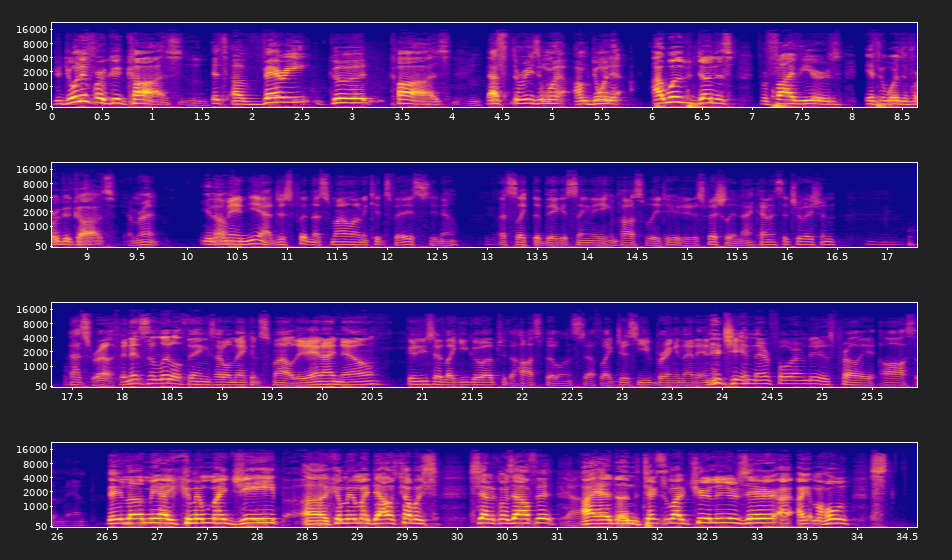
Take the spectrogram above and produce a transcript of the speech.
you're doing it for a good because Mm-hmm. It's a very good because That's the reason why I'm doing it. I wouldn't have done this for five years if it wasn't for a good cause. I'm right. You know, I mean, yeah, just putting a smile on a kid's face, you know, that's like the biggest thing that you can possibly do, dude. Especially in that kind of situation, that's rough. And it's the little things that'll make them smile, dude. And I know because you said like you go up to the hospital and stuff, like just you bringing that energy in there for them, dude, is probably awesome, man. they love me. I come in with my Jeep, uh, come in with my Dallas Cowboys Santa Claus outfit. Yeah. I had um, the Texas Life cheerleaders there. I, I got my whole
